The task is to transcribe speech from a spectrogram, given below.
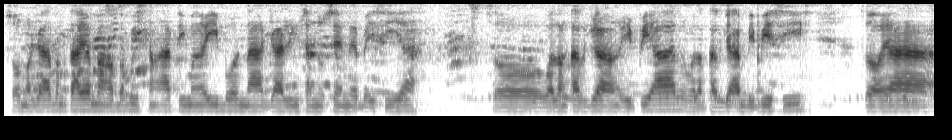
so mag-aabang tayo mga kabagwis ng ating mga ibon na galing San Jose, Nueva Ecija. So walang karga ang APR, walang karga ang BBC. So kaya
